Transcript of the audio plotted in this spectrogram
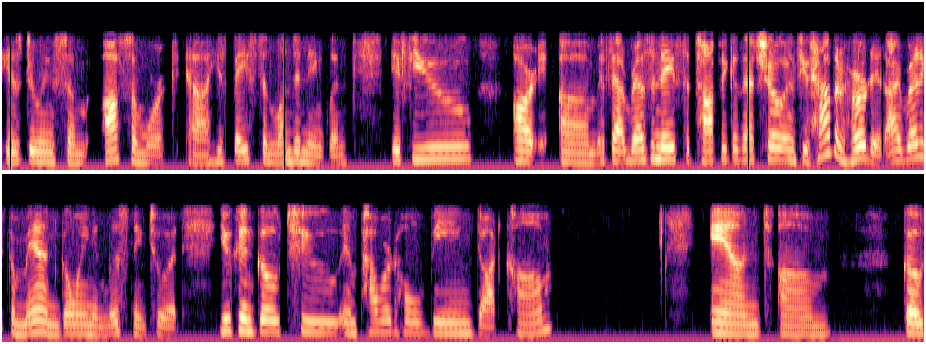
is doing some awesome work. Uh, he's based in London, England. If you are, um, if that resonates, the topic of that show, and if you haven't heard it, I recommend going and listening to it. You can go to empoweredwholebeing.com and um, go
